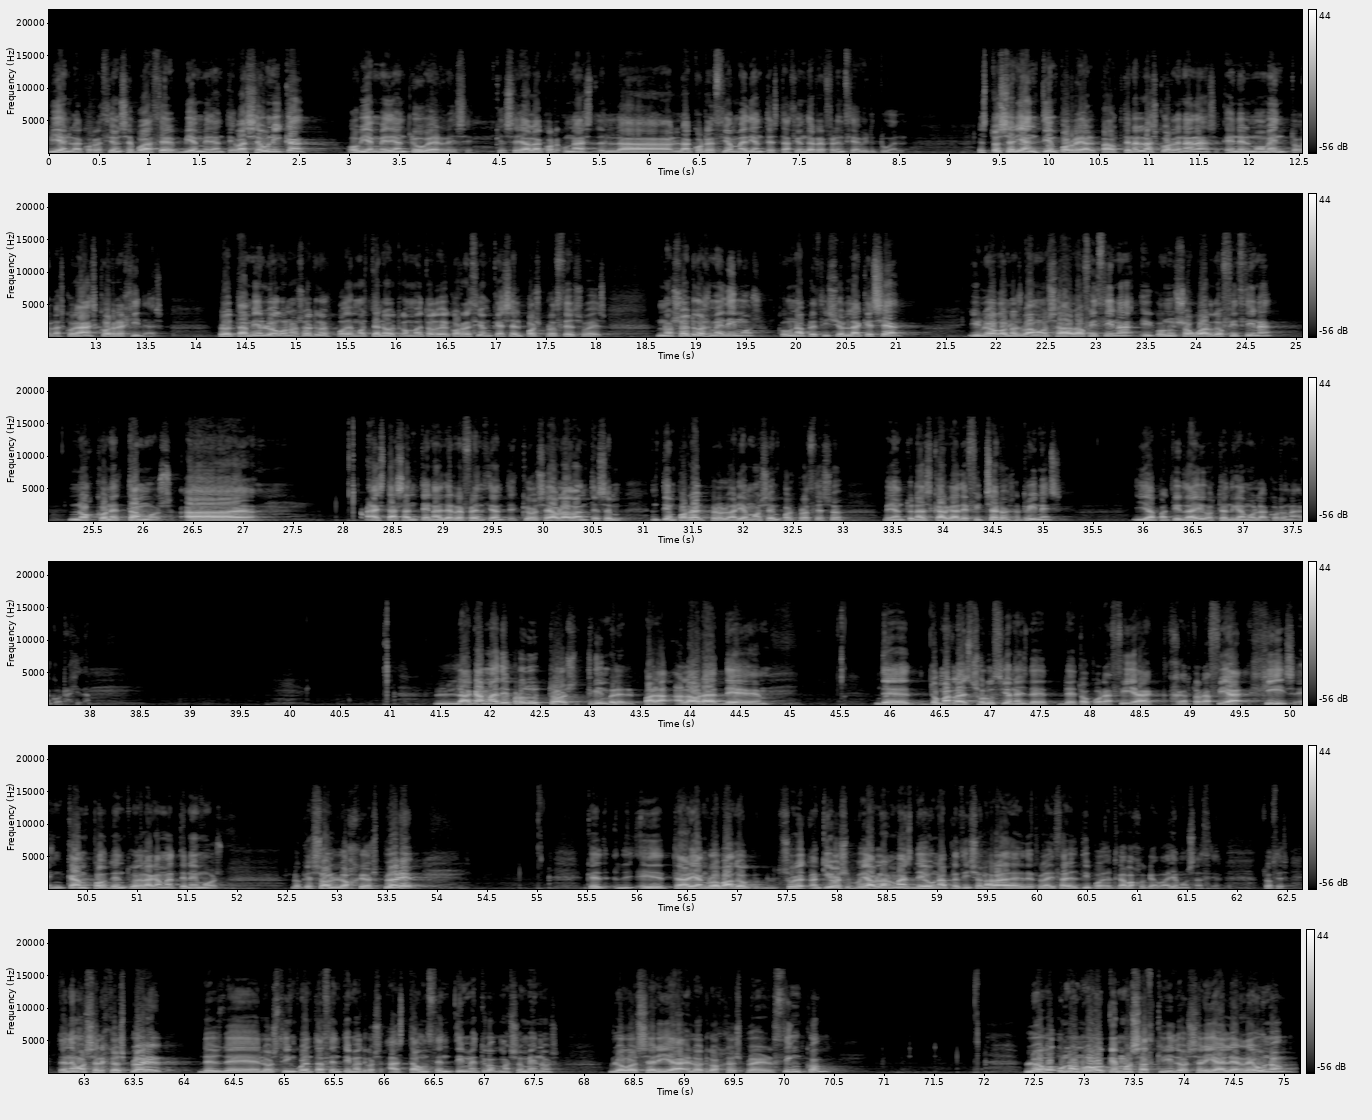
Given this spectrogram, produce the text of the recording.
Bien, la corrección se puede hacer bien mediante base única o bien mediante VRS que sería la, corrección mediante estación de referencia virtual. Esto sería en tiempo real, para obtener las coordenadas en el momento, las coordenadas corregidas. Pero también luego nosotros podemos tener otro método de corrección que es el postproceso. Es, nosotros medimos con una precisión la que sea y luego nos vamos a la oficina y con un software de oficina nos conectamos a, estas antenas de referencia que os he hablado antes en, en tiempo real, pero lo haríamos en postproceso mediante una descarga de ficheros, RINES, y a partir de ahí obtendríamos la coordenada corregida. La gama de productos Trimble para, a la hora de, tomar las soluciones de, topografía, cartografía GIS en campo, dentro de la gama tenemos lo que son los GeoExplorer, que estaría englobado, aquí os voy a hablar más de una precisión a la hora de realizar el tipo de trabajo que vayamos a hacer. Entonces, tenemos el GeoExplorer desde los 50 centímetros hasta un centímetro, más o menos. Luego sería el otro GeoExplorer 5. Luego uno nuevo que hemos adquirido sería el R1.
